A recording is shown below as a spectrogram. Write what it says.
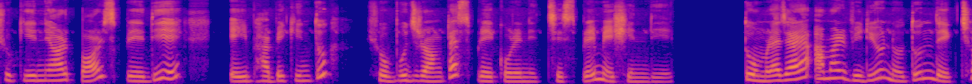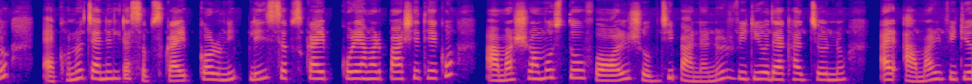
শুকিয়ে নেওয়ার পর স্প্রে দিয়ে এইভাবে কিন্তু সবুজ রংটা স্প্রে করে নিচ্ছে স্প্রে মেশিন দিয়ে। তোমরা যারা আমার ভিডিও নতুন দেখছ এখনও চ্যানেলটা সাবস্ক্রাইব করনি, প্লিজ সাবস্ক্রাইব করে আমার পাশে থেকো আমার সমস্ত ফল, সবজি বানানোর ভিডিও দেখার জন্য। আর আমার ভিডিও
